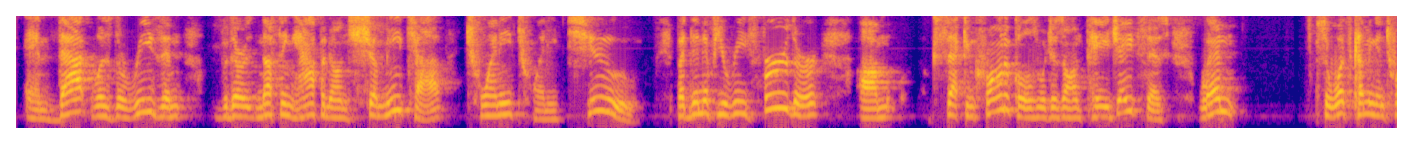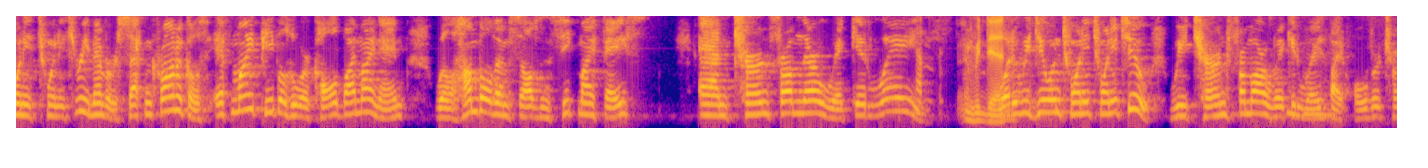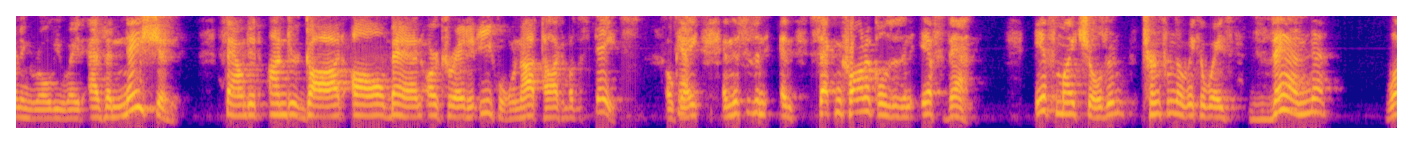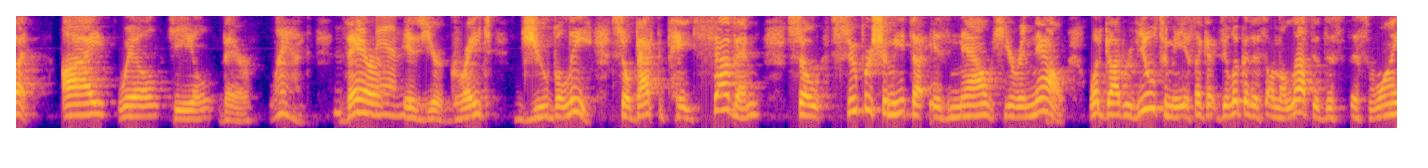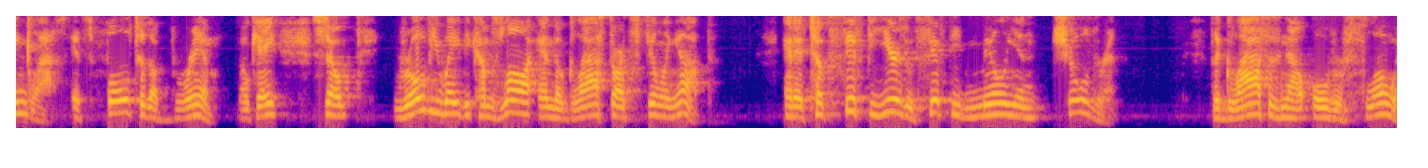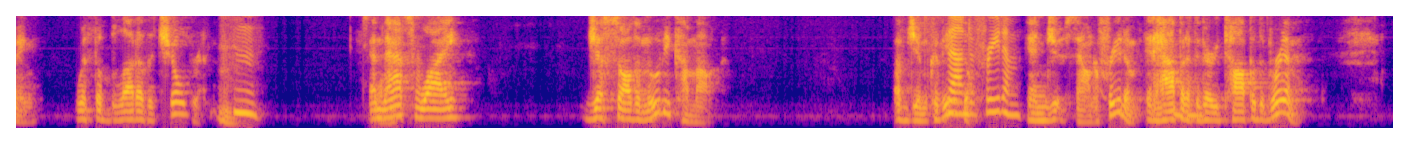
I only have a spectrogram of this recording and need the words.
And that was the reason there nothing happened on Shemitah 2022. But then if you read further, um, Second Chronicles, which is on page eight, says when. So what's coming in 2023? Remember, Second Chronicles. If my people who are called by my name will humble themselves and seek my face and turn from their wicked ways. And we did. What did we do in 2022? We turned from our wicked mm-hmm. ways by overturning Roe v. Wade as a nation founded under God. All men are created equal. We're not talking about the states. Okay. And this is an, and Second Chronicles is an if then. If my children turn from their wicked ways, then what? I will heal their land. Mm-hmm. There is Amen. your great jubilee. So back to page seven. So super Shemitah is now here and now. What God revealed to me is like if you look at this on the left, of this this wine glass, it's full to the brim. Okay, so Roe v. Wade becomes law, and the glass starts filling up. And it took 50 years with 50 million children. The glass is now overflowing with the blood of the children. Mm. And that's why just saw the movie come out of Jim Caviezel Sound of freedom. J- Sound of Freedom. It happened at the very top of the brim.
